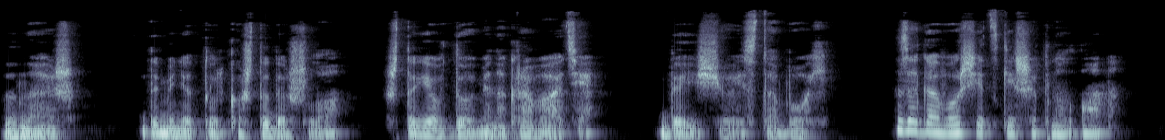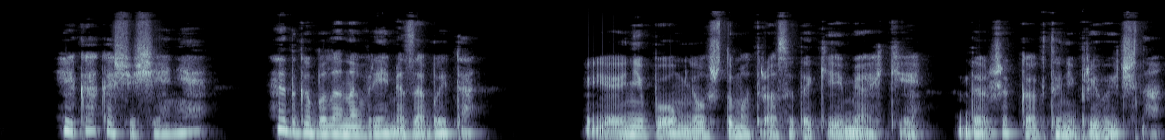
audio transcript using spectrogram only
«Знаешь, до меня только что дошло, что я в доме на кровати, да еще и с тобой», – заговорщицки шепнул он. «И как ощущение?» Эдга была на время забыта. «Я и не помнил, что матрасы такие мягкие, даже как-то непривычно.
